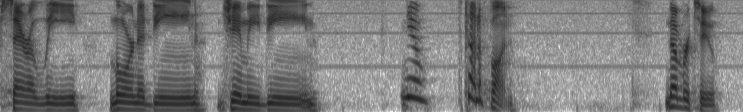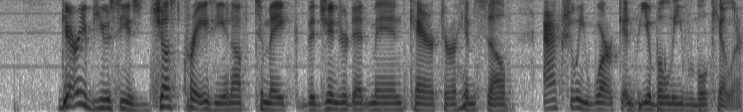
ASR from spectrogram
Sarah Lee, Lorna Dean, Jimmy Dean. You know, it's kind of fun. Number two, Gary Busey is just crazy enough to make the Ginger Dead Man character himself actually work and be a believable killer,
